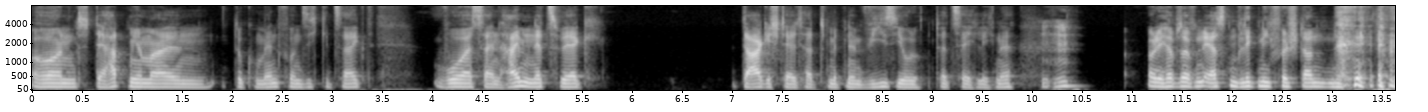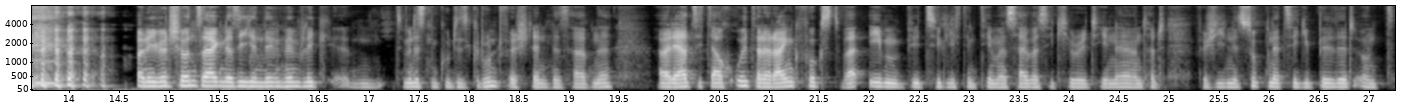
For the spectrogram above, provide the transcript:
Mhm. Und der hat mir mal ein Dokument von sich gezeigt, wo er sein Heimnetzwerk dargestellt hat mit einem Visio tatsächlich, ne? Mhm. Und ich habe es auf den ersten Blick nicht verstanden. und ich würde schon sagen, dass ich in dem Hinblick äh, zumindest ein gutes Grundverständnis habe, ne? Aber der hat sich da auch ultra reingefuchst, eben bezüglich dem Thema Cybersecurity, ne? Und hat verschiedene Subnetze gebildet und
